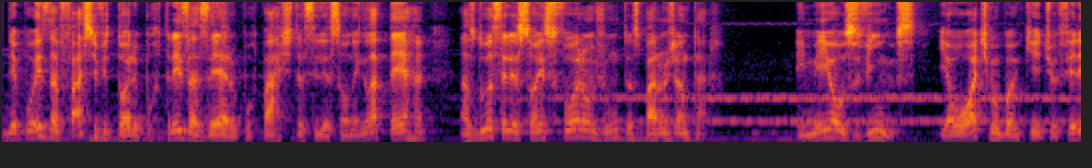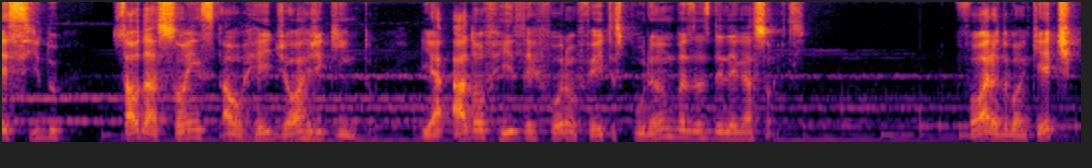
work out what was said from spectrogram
Depois da fácil vitória por 3 a 0 por parte da seleção da Inglaterra, as duas seleções foram juntas para um jantar. Em meio aos vinhos e ao ótimo banquete oferecido, saudações ao rei George V e a Adolf Hitler foram feitas por ambas as delegações. Fora do banquete,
